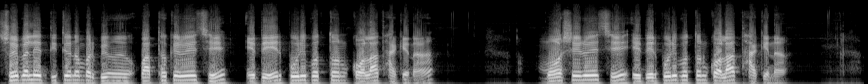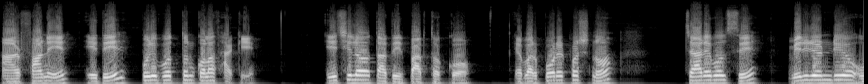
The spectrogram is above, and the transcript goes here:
শৈবালের দ্বিতীয় নম্বর পার্থক্য রয়েছে, এদের পরিবর্তন কলা থাকে না। মশে রয়েছে, এদের পরিবর্তন কলা থাকে না। আর ফানের, এদের পরিবর্তন কলা থাকে। এ ছিল তাদের পার্থক্য। এবার পরের প্রশ্ন, চারে বলছে, মেরুদণ্ডীয় ও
